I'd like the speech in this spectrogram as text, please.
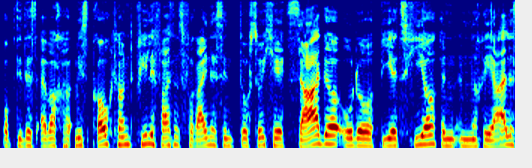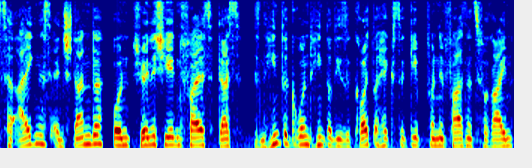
ob die das einfach missbraucht haben. Viele Fasnachtsvereine sind durch solche Sage oder wie jetzt hier ein, ein reales Ereignis entstanden. Und schön ist jedenfalls, dass es einen Hintergrund hinter dieser Kräuterhexe gibt von dem Fasnachtsverein.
